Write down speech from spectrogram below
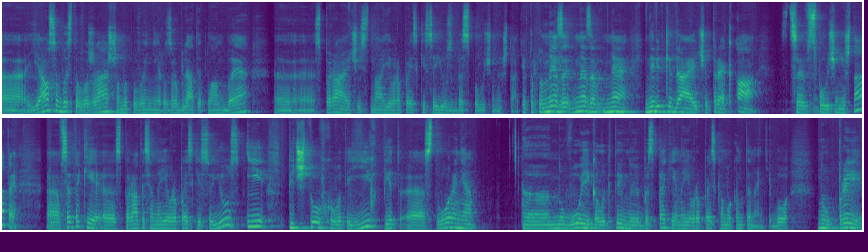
Е, Я особисто вважаю, що ми повинні розробляти план Б, е, спираючись на Європейський Союз без Сполучених Штатів, тобто не не не, не відкидаючи трек А, це Сполучені Штати. е, Все-таки спиратися на Європейський Союз і підштовхувати їх під створення нової колективної безпеки на європейському континенті. Бо ну, при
